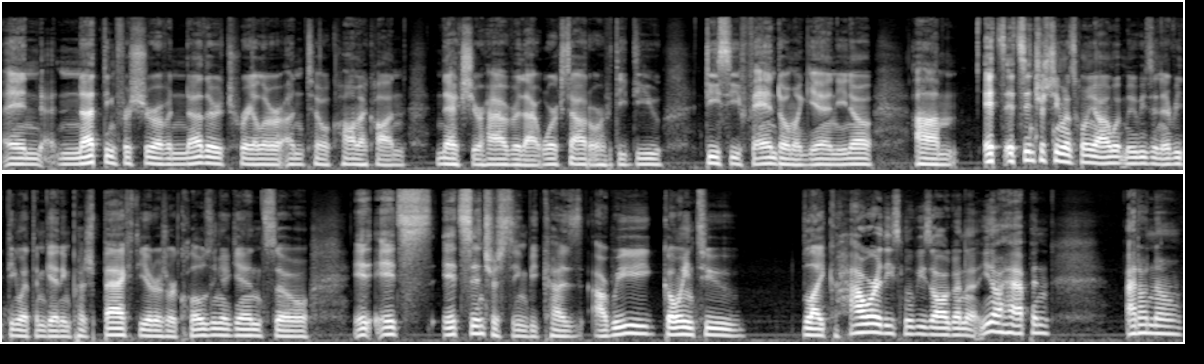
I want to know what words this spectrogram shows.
and nothing for sure of another trailer until Comic Con next year. However, that works out, or if they do DC fandom again, you know. Um, it's it's interesting what's going on with movies and everything with them getting pushed back. Theaters are closing again, so it, it's it's interesting because are we going to like how are these movies all gonna you know happen? I don't know.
